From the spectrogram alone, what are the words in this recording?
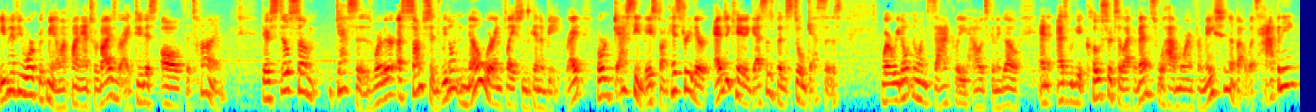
even if you work with me, I'm a financial advisor, I do this all the time. There's still some guesses where there are assumptions. We don't know where inflation's to be, right? We're guessing based on history. They're educated guesses, but it's still guesses where we don't know exactly how it's going to go. And as we get closer to life events, we'll have more information about what's happening.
